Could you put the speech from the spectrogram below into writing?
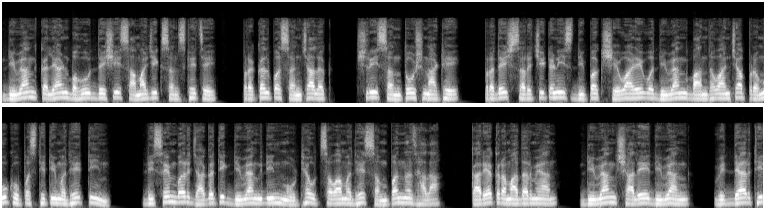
दिव्यांग कल्याण बहुउद्देशी सामाजिक संस्थेचे प्रकल्प संचालक श्री संतोष नाठे प्रदेश सरचिटणीस दीपक शेवाळे व दिव्यांग बांधवांच्या प्रमुख उपस्थितीमध्ये तीन डिसेंबर जागतिक दिव्यांग दिन मोठ्या उत्सवामध्ये संपन्न झाला. कार्यक्रमादरम्यान दिव्यांग शालेय दिव्यांग विद्यार्थी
